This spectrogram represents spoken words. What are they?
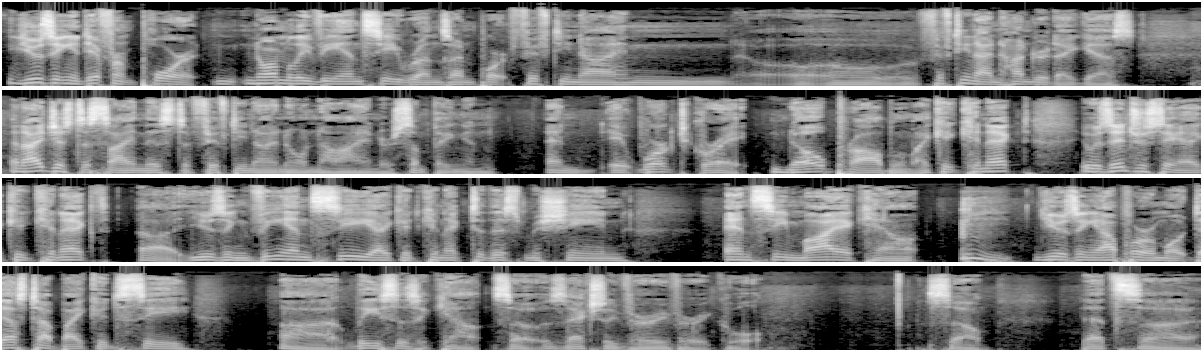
using a different port. Normally, VNC runs on port 59, oh, 5900, I guess. And I just assigned this to 5909 or something, and, and it worked great. No problem. I could connect. It was interesting. I could connect uh, using VNC, I could connect to this machine and see my account. using Apple Remote Desktop, I could see uh, Lisa's account. So it was actually very very cool. So that's uh,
